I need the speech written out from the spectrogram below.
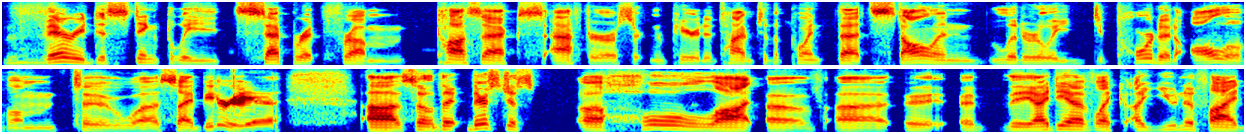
very distinctly separate from Cossacks after a certain period of time, to the point that Stalin literally deported all of them to uh, Siberia. Uh, so th- there's just a whole lot of uh, uh, uh, the idea of like a unified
